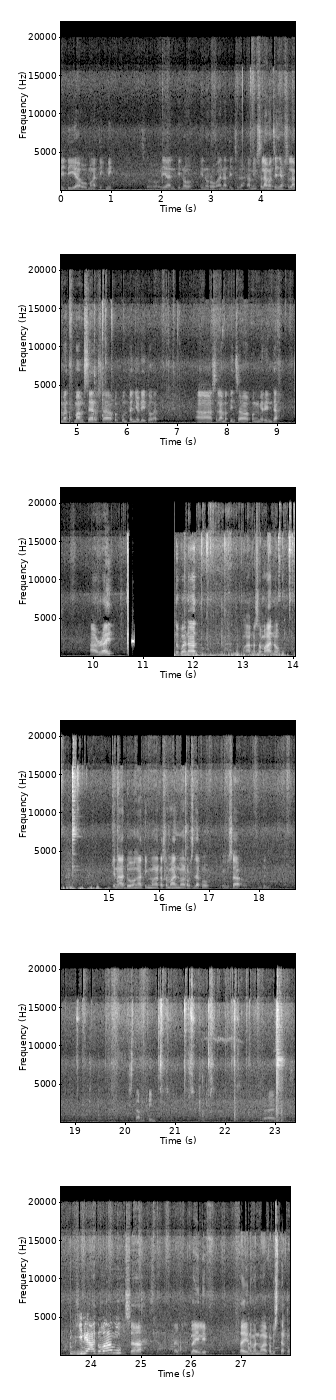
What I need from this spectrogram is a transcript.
idea o mga technique. So, yan, tinu tinuruan natin sila. Kaming salamat sa inyo. Salamat, ma'am, sir, sa pagpunta nyo dito at ah, salamat din sa pangmerinda. Alright. Ito ba nat? Mga kasamahan, no? Kinado ang ating mga kasamahan, mga kapasda ko. Yung isa, nandun. Stamping. Ginagawa mo. Yung isa, nag-flylift. Tayo naman mga kabista ko.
